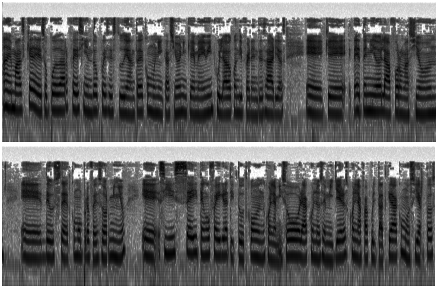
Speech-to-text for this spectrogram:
Además que de eso puedo dar fe siendo pues estudiante de comunicación y que me he vinculado con diferentes áreas, eh, que he tenido la formación eh, de usted como profesor mío. Eh, sí sé y tengo fe y gratitud con, con, la emisora, con los semilleros, con la facultad que da como ciertos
